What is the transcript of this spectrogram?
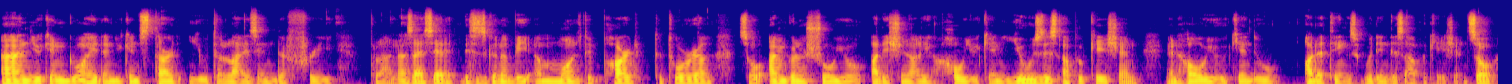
and you can go ahead and you can start utilizing the free plan. As I said, this is going to be a multi-part tutorial. So I'm going to show you additionally how you can use this application and how you can do other things within this application. So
